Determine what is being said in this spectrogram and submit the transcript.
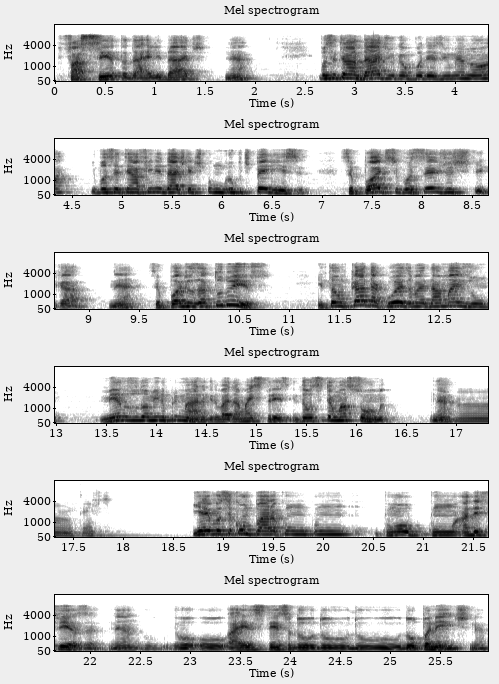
faceta da realidade, né? Você tem uma dádiva, que é um poderzinho menor, e você tem uma afinidade, que é tipo um grupo de perícia. Você pode, se você justificar, né? Você pode usar tudo isso. Então, cada coisa vai dar mais um, menos o domínio primário, que ele vai dar mais três. Então, você tem uma soma, né? Hum, entendi. E aí você compara com, com, com, com a defesa, né? O, o, a resistência do, do, do, do, oponente, né?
